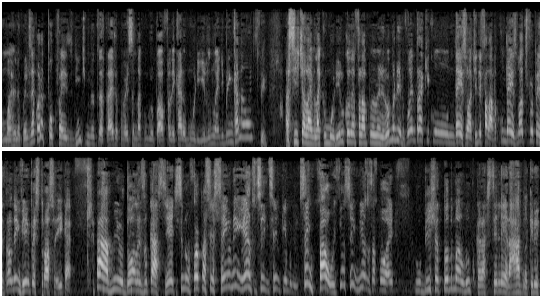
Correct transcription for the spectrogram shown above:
uma reunião com eles. Agora há pouco, faz 20 minutos atrás, eu conversando lá com o Grupo Alfa. Falei, cara, o Murilo não é de brincar, não, filho. Assiste a live lá que o Murilo, quando eu falava pro Murilo, ô Murilo, vou entrar aqui com 10 lotes. Ele falava, com 10 lotes, se for pra entrar, eu nem venho pra esse troço aí, cara. Ah, mil dólares o cacete. Se não for pra ser 100, eu nem entro. Sem, sem o que, Murilo? 100 pau. Enfia 100 mil nessa porra aí o bicho é todo maluco, cara, acelerado, aquele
